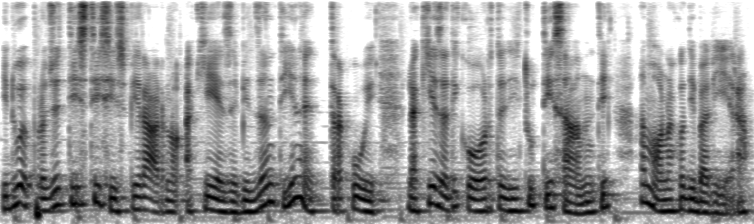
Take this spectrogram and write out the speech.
I due progettisti si ispirarono a chiese bizantine, tra cui la chiesa di corte di tutti i santi a Monaco di Baviera.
